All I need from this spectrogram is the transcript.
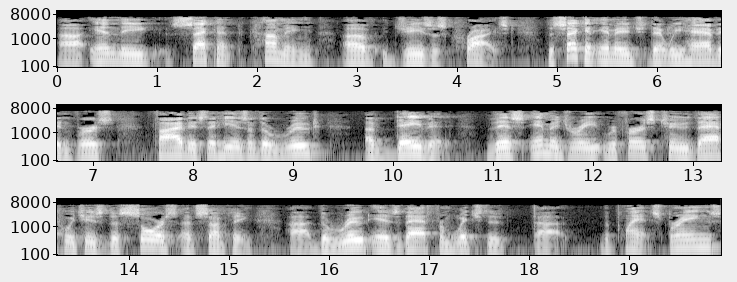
uh, in the second coming of Jesus Christ. The second image that we have in verse 5 is that he is of the root of David. This imagery refers to that which is the source of something. Uh, the root is that from which the, uh, the plant springs.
